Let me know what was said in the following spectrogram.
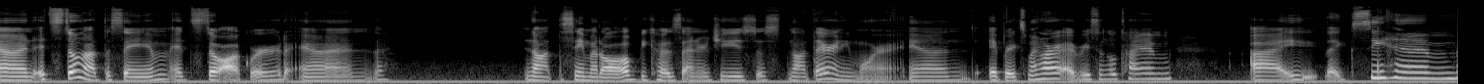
and it's still not the same. It's still awkward and not the same at all because the energy is just not there anymore and it breaks my heart every single time I like see him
